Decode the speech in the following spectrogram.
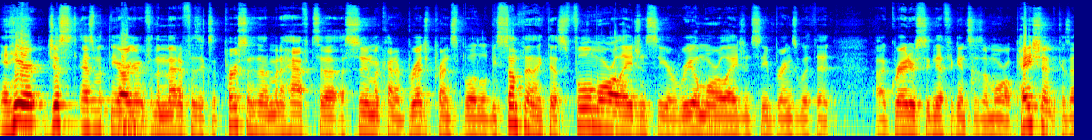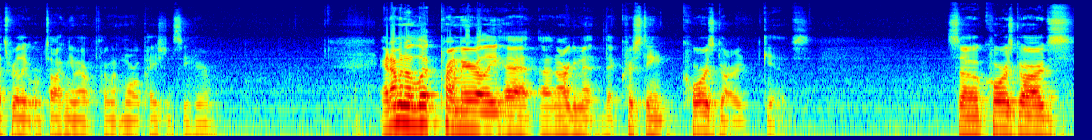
And here, just as with the argument for the metaphysics of personhood, I'm going to have to assume a kind of bridge principle. It'll be something like this full moral agency or real moral agency brings with it uh, greater significance as a moral patient, because that's really what we're talking about. We're talking about moral patiency here. And I'm going to look primarily at an argument that Christine Korsgaard gives. So Korsgaard's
